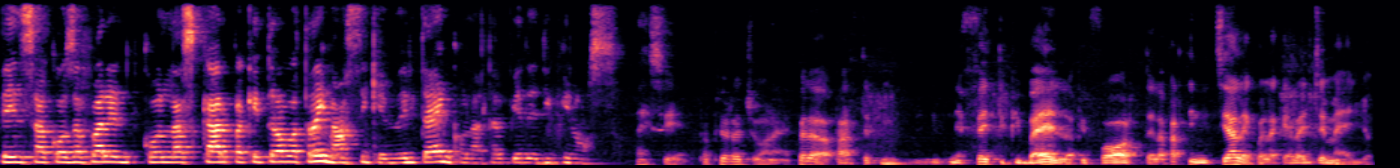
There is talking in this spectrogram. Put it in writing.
pensa a cosa fare con la scarpa che trova tra i massi che in verità è incollata al piede di Pinosso. Eh sì, hai proprio ragione, quella è la parte più, in effetti più bella, più forte, la parte iniziale è quella che regge meglio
